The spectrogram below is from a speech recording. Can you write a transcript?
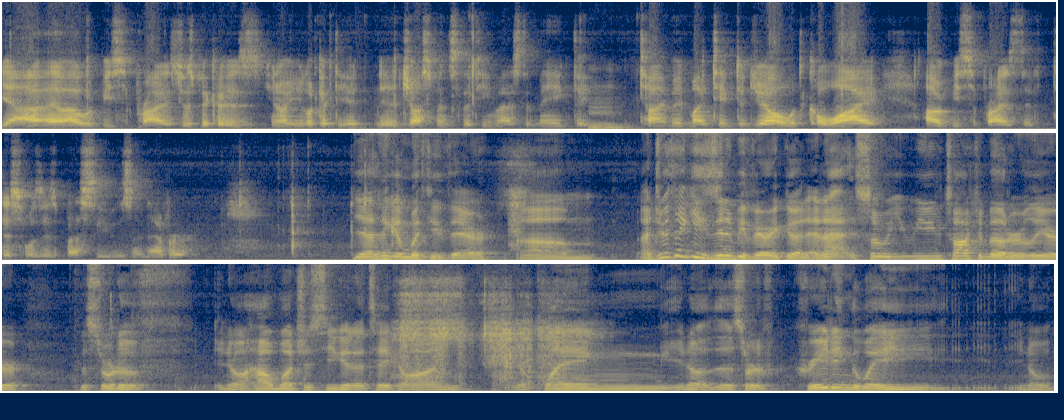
yeah, I, I, would be surprised just because you know you look at the, adjustments the team has to make, the mm. time it might take to gel with Kawhi. I would be surprised if this was his best season ever. Yeah, I think I'm with you there. Um, I do think he's going to be very good. And I, so you, you talked about earlier the sort of you know how much is he going to take on you know, playing you know the sort of creating the way you know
